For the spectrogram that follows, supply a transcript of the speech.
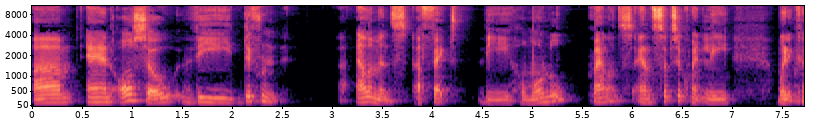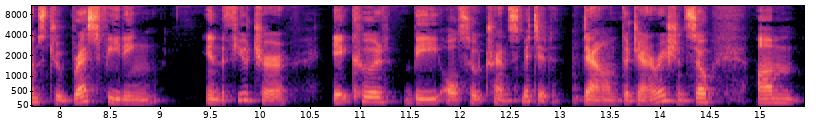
Um, and also, the different elements affect the hormonal balance and subsequently when it comes to breastfeeding in the future, it could be also transmitted down the generation. So um,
